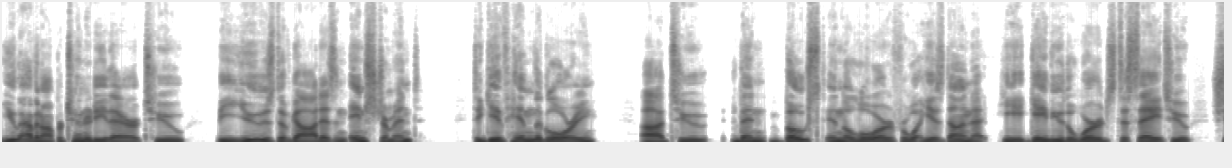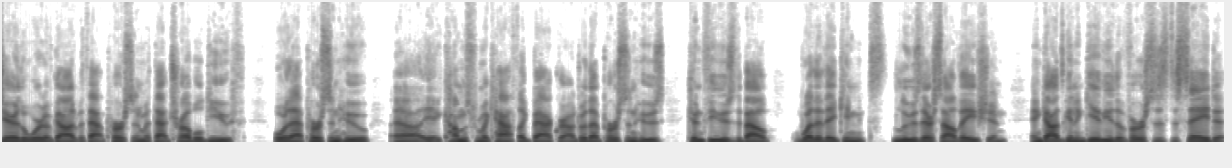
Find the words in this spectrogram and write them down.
you have an opportunity there to be used of God as an instrument to give Him the glory, uh, to then boast in the Lord for what He has done, that He gave you the words to say to share the word of God with that person, with that troubled youth, or that person who uh, comes from a Catholic background, or that person who's confused about whether they can lose their salvation. And God's going to give you the verses to say to,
